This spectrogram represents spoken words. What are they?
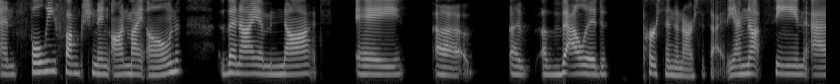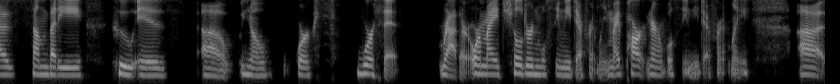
and fully functioning on my own, then I am not a uh, a, a valid person in our society. I'm not seen as somebody who is uh, you know worth worth it rather or my children will see me differently my partner will see me differently uh,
